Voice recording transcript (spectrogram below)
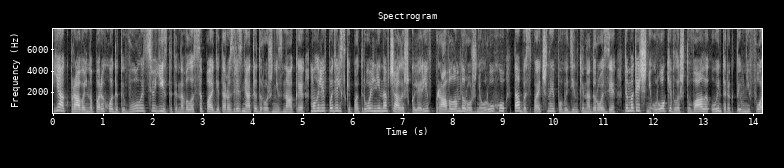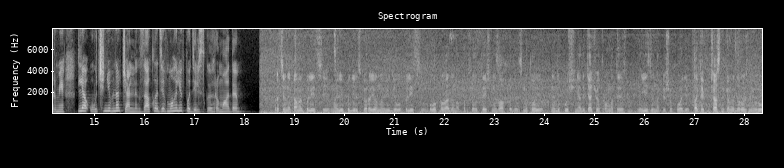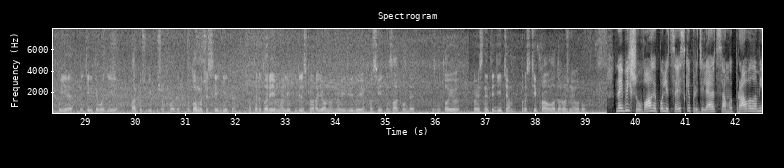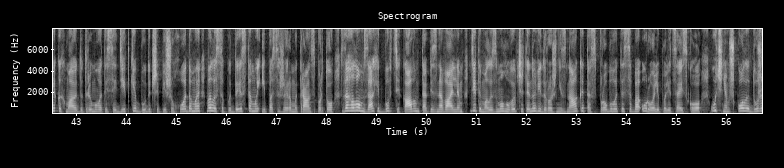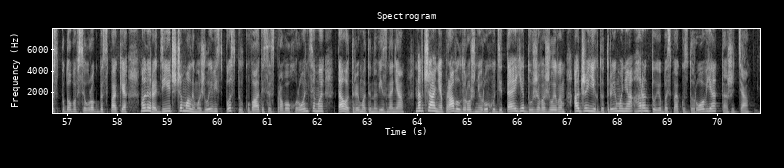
Як правильно переходити вулицю, їздити на велосипеді та розрізняти дорожні знаки. Могилів-Подільські патрульні навчали школярів правилам дорожнього руху та безпечної поведінки на дорозі. Тематичні уроки влаштували у інтерактивній формі для учнів навчальних закладів Могилів-Подільської громади. Працівниками поліції Могилів-Подільського районного відділу поліції було проведено профілактичні заходи з метою недопущення дитячого травматизму, наїздів на пішоходів, так як учасниками дорожнього руху є не тільки водії, також і пішоходи, у тому числі діти. На території Могилів-Подільського району ми відвідуємо освітні заклади з метою пояснити дітям прості правила дорожнього руху. Найбільше уваги поліцейські приділяють саме правилам, яких мають дотримуватися дітки, будучи пішоходами, велосипедистами і пасажирами транспорту. Загалом захід був цікавим та пізнавальним. Діти мали змогу вивчити нові дорожні знаки та спробувати себе у ролі поліцейського. Учням школи дуже сподобався урок безпеки. Вони радіють, що мали можливість поспілкуватися з правоохоронцями та отримати нові знання. Навчання правил дорожнього руху дітей є дуже важливим, адже їх дотримання гарантує безпеку здоров'я та життя.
